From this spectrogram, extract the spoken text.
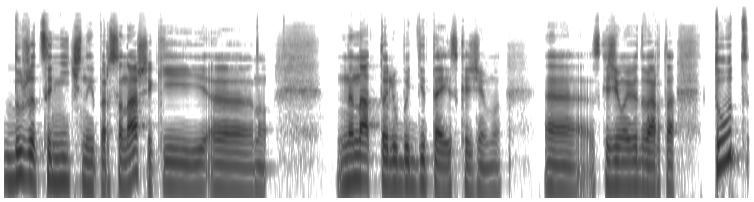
дуже цинічний персонаж, який е, ну, не надто любить дітей, скажімо. е, скажімо відверто. Тут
